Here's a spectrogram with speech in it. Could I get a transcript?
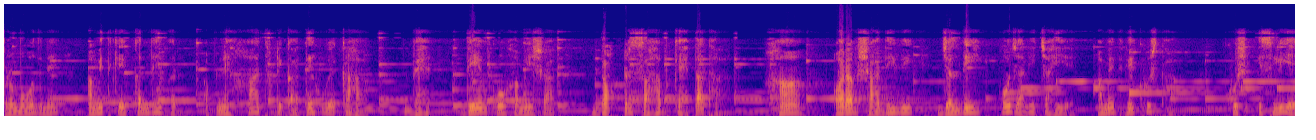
प्रमोद ने अमित के कंधे पर अपने हाथ टिकाते हुए कहा, वह देव को हमेशा डॉक्टर साहब कहता था। हाँ और अब शादी भी जल्दी हो जानी चाहिए। अमित भी खुश था। खुश इसलिए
